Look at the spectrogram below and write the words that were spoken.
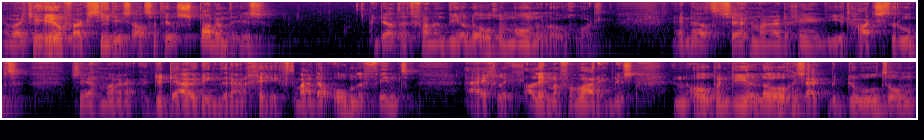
En wat je heel vaak ziet is, als het heel spannend is, dat het van een dialoog een monoloog wordt. En dat zeg maar degene die het hardst roept, zeg maar de duiding eraan geeft. Maar daaronder vindt eigenlijk alleen maar verwarring. Dus een open dialoog is eigenlijk bedoeld om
